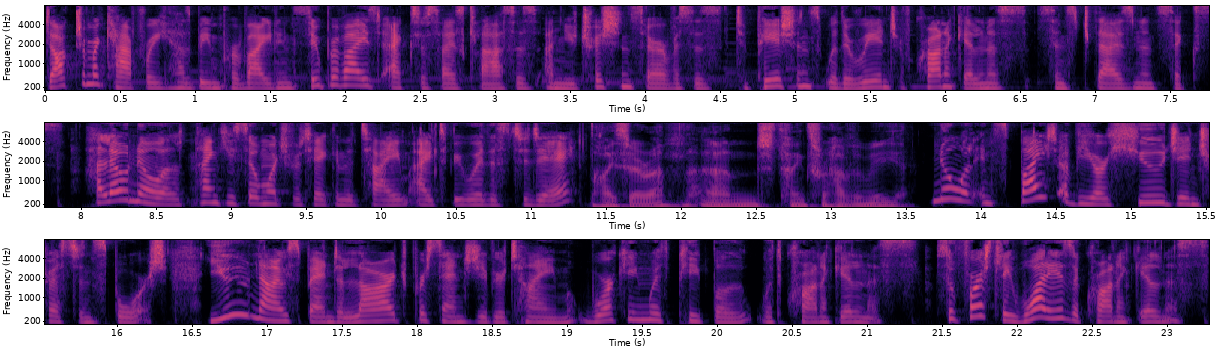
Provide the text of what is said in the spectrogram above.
Dr. McCaffrey has been providing supervised exercise classes and nutrition services to patients with a range of chronic illness since 2006. Hello, Noel. Thank you so much for taking the time out to be with us today. Hi, Sarah, and thanks for having me. Noel, in spite of your huge interest in sport, you now spend a large percentage of your time working with people with chronic illness. So, firstly, what is a chronic illness?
